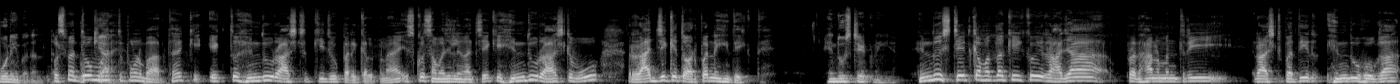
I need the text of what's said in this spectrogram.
वो नहीं बदलता। उसमें दो? महत्वपूर्ण बात है कि एक तो हिंदू राष्ट्र की जो परिकल्पना है इसको समझ लेना चाहिए कि हिंदू राष्ट्र वो राज्य के तौर पर नहीं देखते हिंदू स्टेट नहीं है हिंदू स्टेट का मतलब कि कोई राजा प्रधानमंत्री राष्ट्रपति हिंदू होगा,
